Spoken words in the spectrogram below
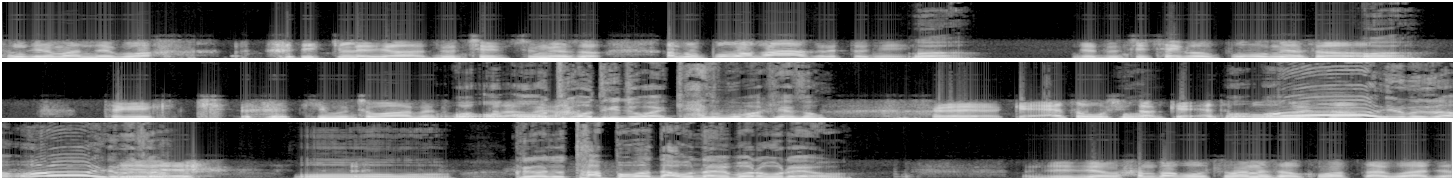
성질만 내고 있길래 제가 눈치 주면서 한번 뽑아봐 그랬더니 어, 이제 눈치채고 뽑으면서 어. 되게 기분 좋아하면서 어, 어, 뽑더라고요. 어떻게, 어떻게 좋아해? 계속 뽑아, 계속? 네, 계속 50장 계속 어, 뽑으면서 어, 이러면서, 어, 이러면서. 예. 어. 그래가지고 다 뽑아 나온 날에 뭐라고 그래요? 이제 좀 한바구 웃음하면서 고맙다고 하죠.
